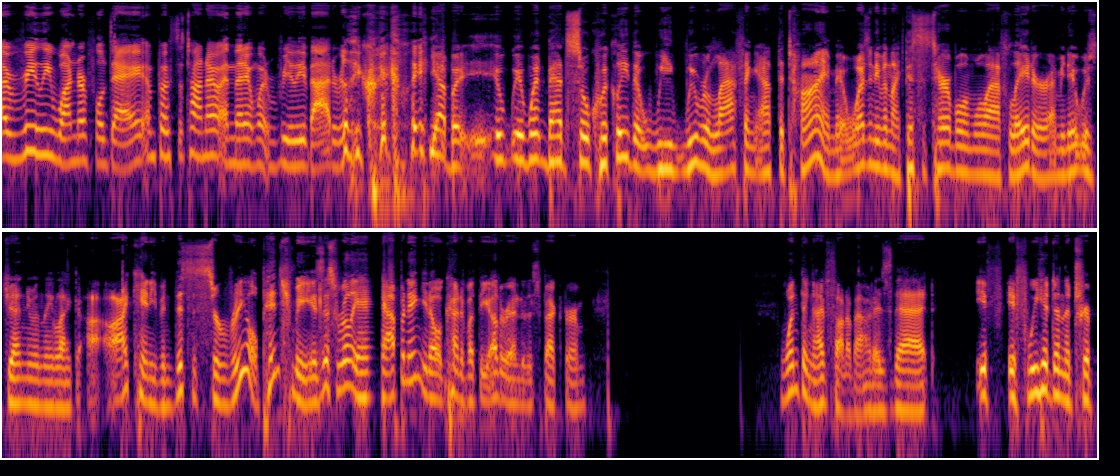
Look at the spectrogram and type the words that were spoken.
a really wonderful day in Positano, and then it went really bad really quickly. Yeah, but it, it went bad so quickly that we we were laughing at the time. It wasn't even like this is terrible and we'll laugh later. I mean, it was genuinely like I, I can't even. This is surreal. Pinch me. Is this really happening? You know, kind of at the other end of the spectrum. One thing I've thought about is that if if we had done the trip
